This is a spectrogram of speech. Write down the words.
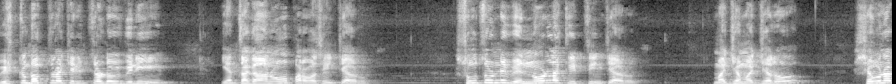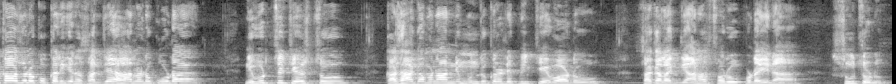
విష్ణు భక్తుల చరిత్రలు విని ఎంతగానో పరవశించారు. సూతుణ్ణి వెన్నోళ్ళ కీర్తించారు. మధ్య మధ్యలో శౌనకాదులకు కలిగిన సందేహాలను కూడా నివృత్తి చేస్తూ కథాగమనాన్ని ముందుకు నడిపించేవాడు సకల జ్ఞానస్వరూపుడైన సూతుడు.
